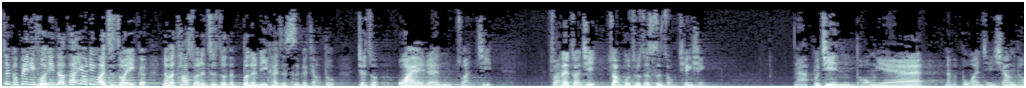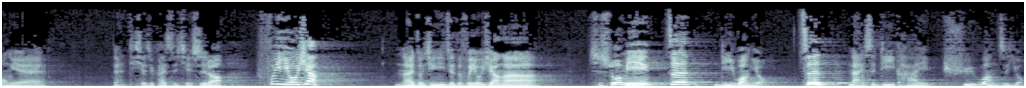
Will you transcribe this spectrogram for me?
这个被你否定掉，他又另外执着一个。那么他所能执着的，不能离开这四个角度，叫做外人转记，转来转去，转不出这四种情形。啊，不尽同也，那么不完全相同也。哎，底下就开始解释了，非有相，哪一种情形叫做非有相啊？是说明真离妄有。真乃是离开虚妄之有，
